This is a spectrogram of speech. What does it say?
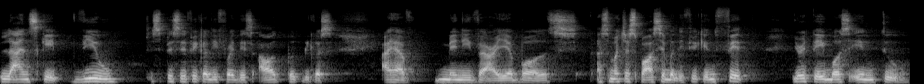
landscape view specifically for this output because I have many variables. As much as possible, if you can fit your tables into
